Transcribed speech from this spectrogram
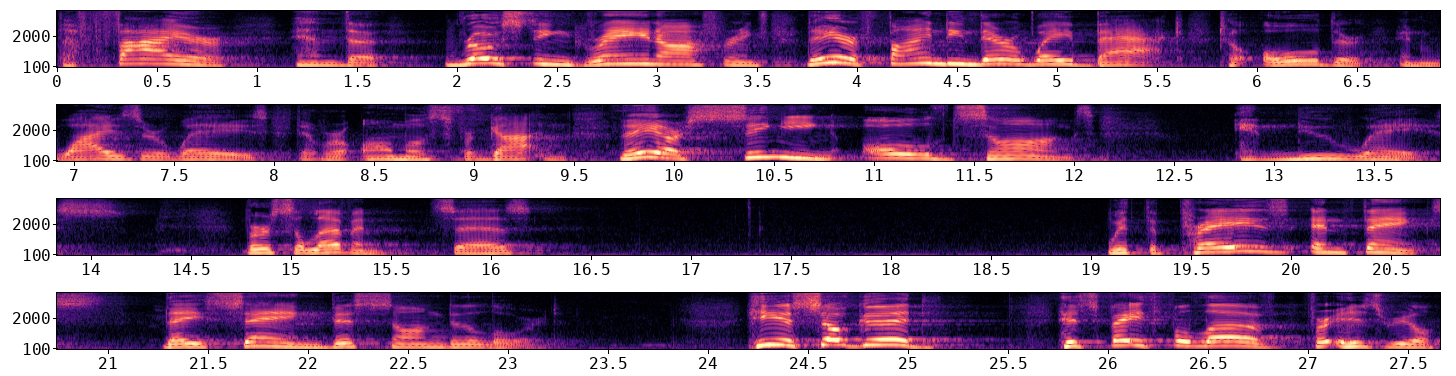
the fire and the roasting grain offerings. They are finding their way back to older and wiser ways that were almost forgotten. They are singing old songs in new ways. Verse 11 says, with the praise and thanks, they sang this song to the Lord. He is so good. His faithful love for Israel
